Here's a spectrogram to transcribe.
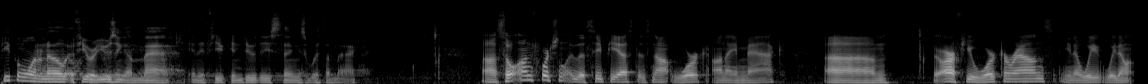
People want to know if you are using a Mac and if you can do these things with a Mac. Uh, so unfortunately, the CPS does not work on a Mac. Um, there are a few workarounds. You know, we, we don't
